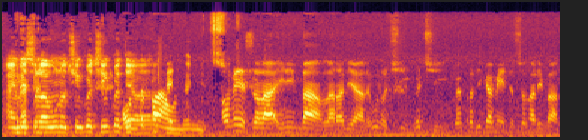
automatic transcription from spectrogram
Hai messo la 155 e ti Otto aveva... pound. Ho messo la, in inbound la radiale 155 praticamente sono arrivato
